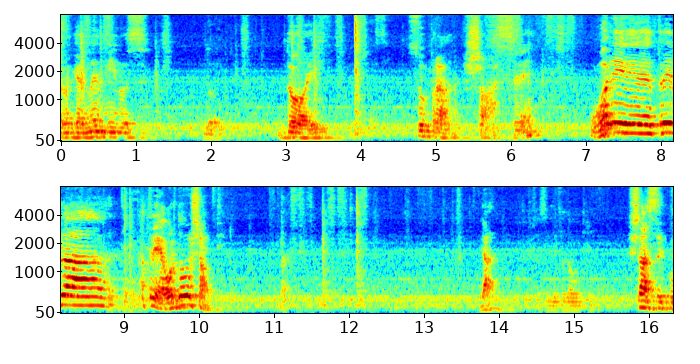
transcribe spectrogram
Pe lângă N minus 2. 2 supra 6. Ori 3 la a 3 ori 27. Da. Da? Și să simplificăm un 3. 6 cu,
